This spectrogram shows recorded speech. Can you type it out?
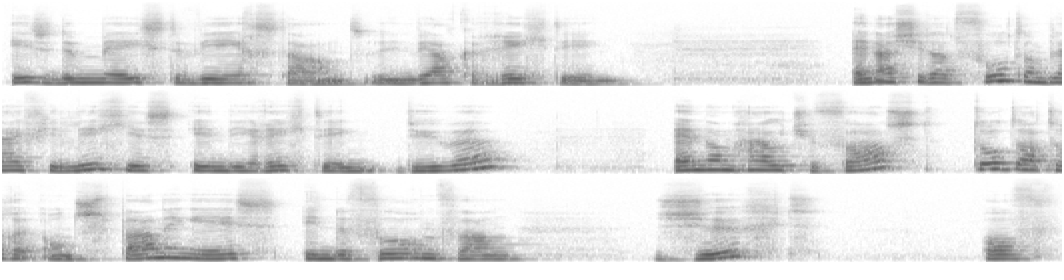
is de meeste weerstand, in welke richting. En als je dat voelt, dan blijf je lichtjes in die richting duwen. En dan houd je vast totdat er een ontspanning is in de vorm van zucht of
